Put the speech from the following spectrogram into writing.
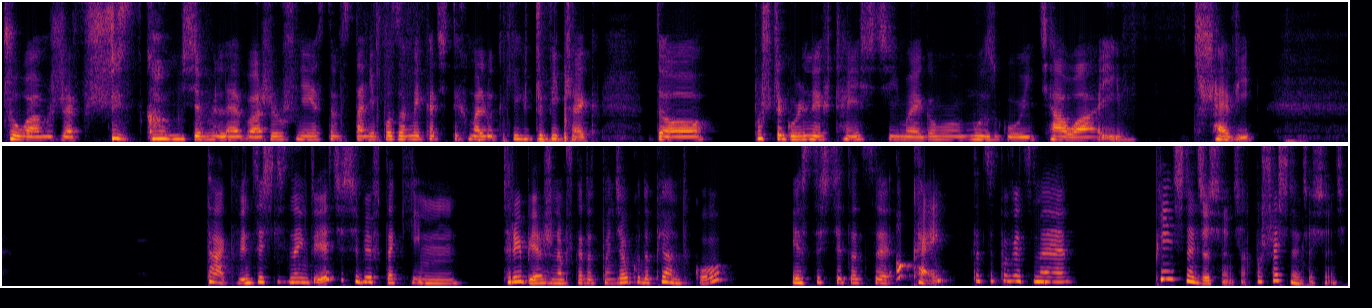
czułam, że wszystko mi się wylewa, że już nie jestem w stanie pozamykać tych malutkich drzwiczek do poszczególnych części mojego mózgu i ciała i trzewi. Tak, więc jeśli znajdujecie siebie w takim trybie, że na przykład od poniedziałku do piątku jesteście tacy okej, okay, tacy powiedzmy 5 na 10 albo 6 na 10,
